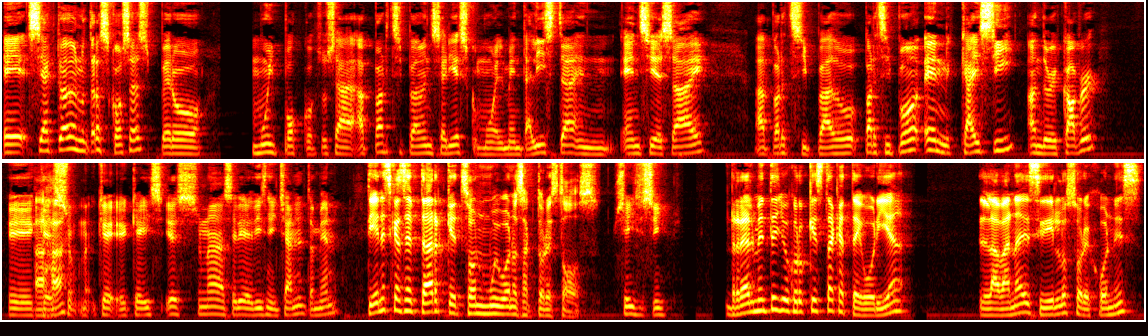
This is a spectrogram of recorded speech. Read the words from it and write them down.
Eh, se ha actuado en otras cosas, pero muy pocos. O sea, ha participado en series como El Mentalista, en NCSI. Ha participado. Participó en KC Undercover. Eh, que, es una, que, que es una serie de Disney Channel también. Tienes que aceptar que son muy buenos actores todos. Sí, sí, sí. Realmente yo creo que esta categoría la van a decidir los orejones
